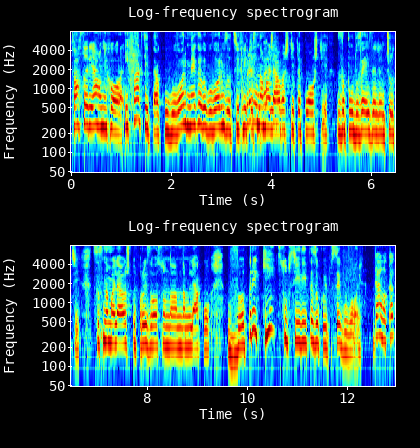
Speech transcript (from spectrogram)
Това са реални хора. И фактите, ако говорим, нека да говорим за цифрите Добре, с обаче- намаляващите площи за плодове и зеленчуци, с намаляващо производство на, на мляко, въпреки субсидиите, за които се говори. Да, ама как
